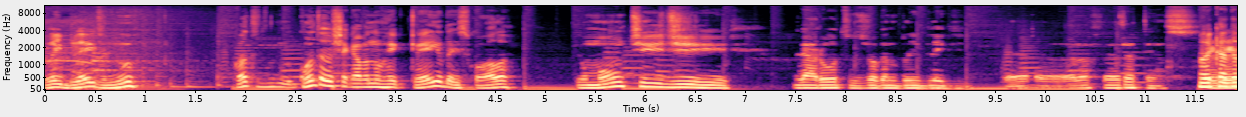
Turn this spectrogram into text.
Blade nu. Quanto, quanto eu chegava no recreio da escola, e um monte de garotos jogando Blade. Era, era, era tenso. Molecada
